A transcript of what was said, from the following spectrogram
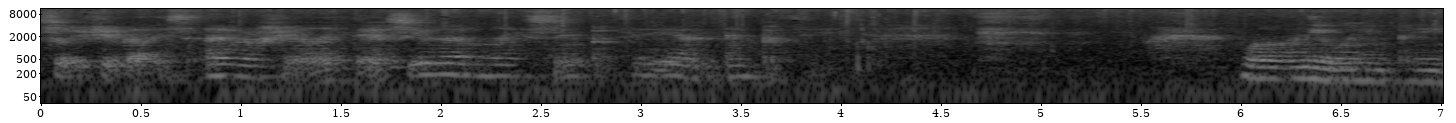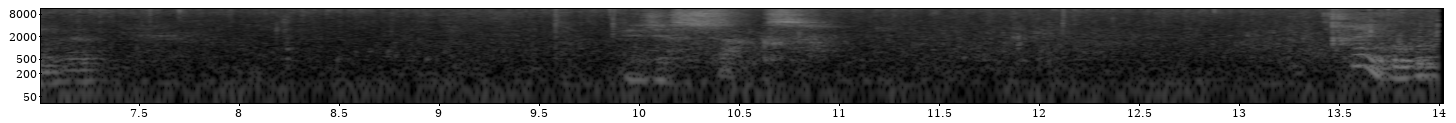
so if you guys ever feel like this, you have my sympathy and empathy. well, anyone in pain, but it just sucks. Hi, boo.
